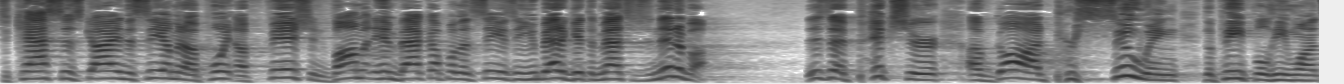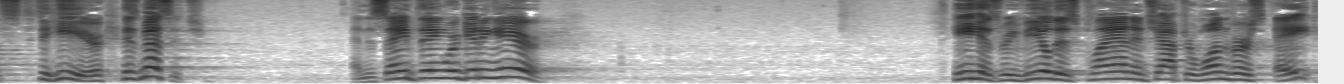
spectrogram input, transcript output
to cast this guy in the sea. I'm going to appoint a fish and vomit him back up on the sea and say, You better get the message to Nineveh. This is a picture of God pursuing the people he wants to hear his message. And the same thing we're getting here. He has revealed his plan in chapter 1, verse 8,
